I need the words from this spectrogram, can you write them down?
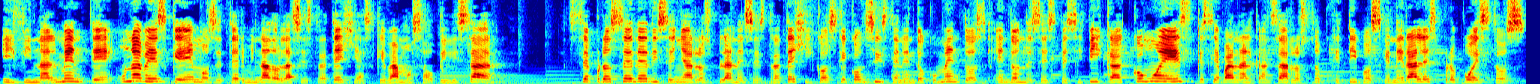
Y finalmente, una vez que hemos determinado las estrategias que vamos a utilizar, se procede a diseñar los planes estratégicos que consisten en documentos en donde se especifica cómo es que se van a alcanzar los objetivos generales propuestos.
